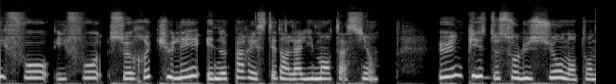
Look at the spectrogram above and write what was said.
il faut, il faut se reculer et ne pas rester dans l'alimentation. Une piste de solution dont on,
